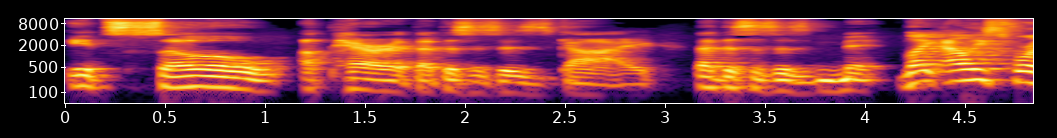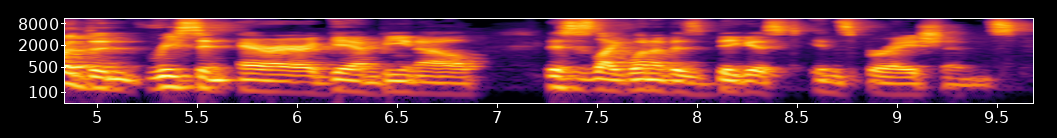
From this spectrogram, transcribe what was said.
it's so apparent that this is his guy that this is his like at least for the recent era gambino this is like one of his biggest inspirations.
